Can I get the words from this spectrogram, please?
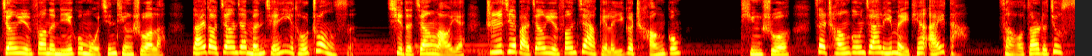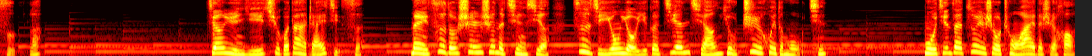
江运芳的尼姑母亲听说了，来到江家门前一头撞死，气得江老爷直接把江运芳嫁给了一个长工。听说在长工家里每天挨打，早早的就死了。江允仪去过大宅几次。每次都深深的庆幸自己拥有一个坚强有智慧的母亲。母亲在最受宠爱的时候，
